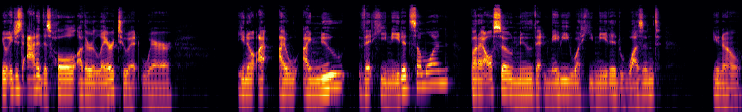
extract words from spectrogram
you know, it just added this whole other layer to it where, you know, I I I knew that he needed someone, but I also knew that maybe what he needed wasn't, you know,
